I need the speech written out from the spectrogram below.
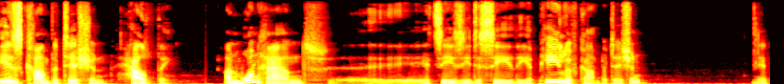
Is competition healthy? On one hand, uh, it's easy to see the appeal of competition. It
